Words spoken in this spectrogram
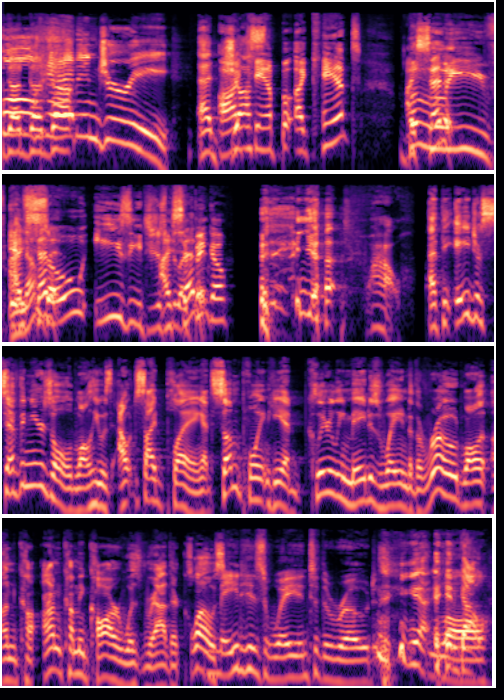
horrible head injury at I just can't. I can't I it. believe I it's so easy to just I be like bingo. yeah. Wow. At the age of seven years old, while he was outside playing, at some point he had clearly made his way into the road while an unco- oncoming car was rather close. Made his way into the road. yeah, and got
